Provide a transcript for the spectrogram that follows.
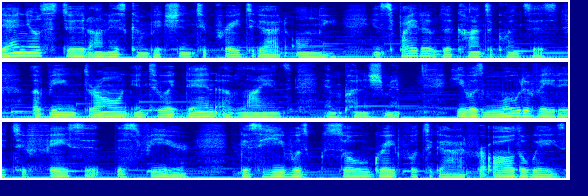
Daniel stood on his conviction to pray to God only, in spite of the consequences of being thrown into a den of lions and punishment. He was motivated to face it, this fear because he was so grateful to God for all the ways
